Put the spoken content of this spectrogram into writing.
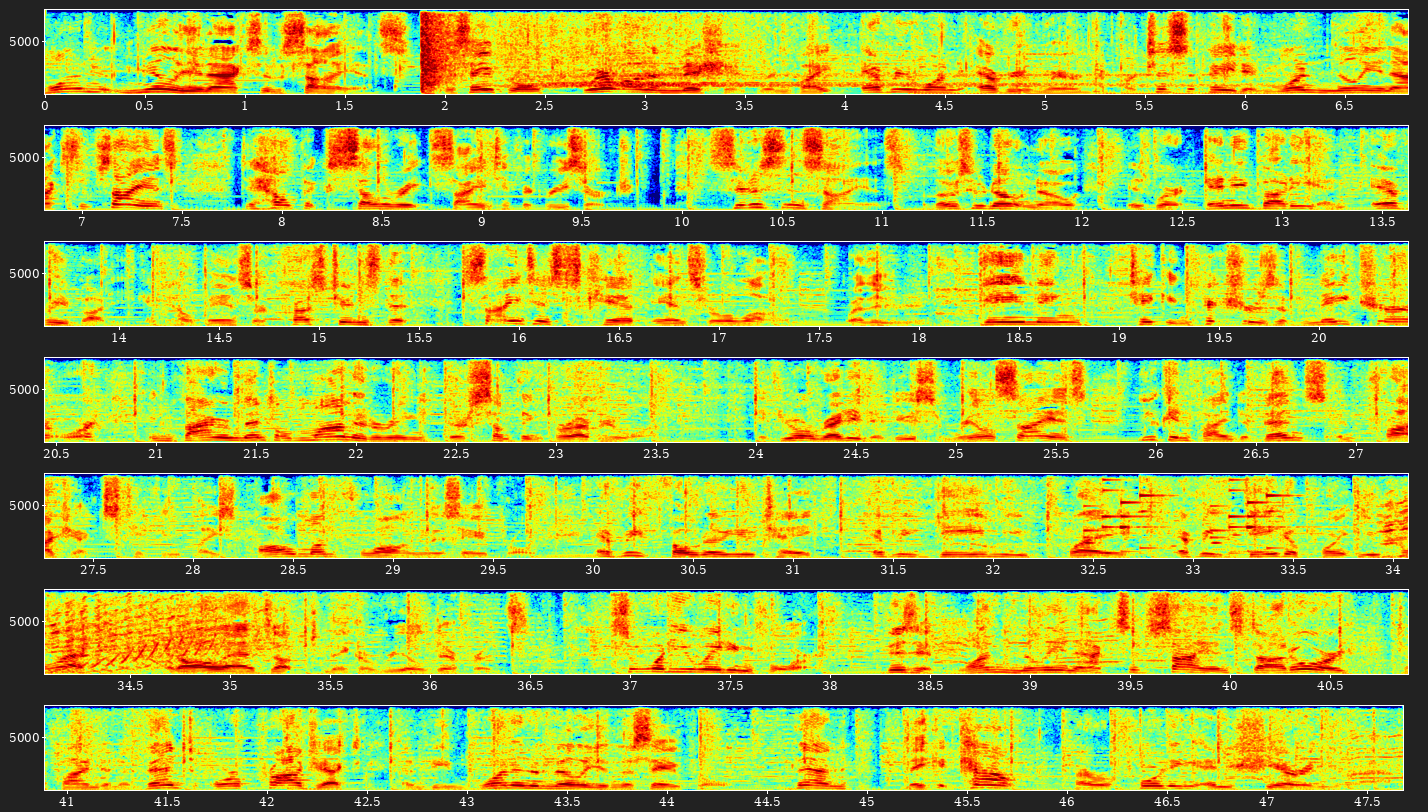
1 million acts of science. This April, we're on a mission to invite everyone everywhere to participate in 1 million acts of science to help accelerate scientific research. Citizen science, for those who don't know, is where anybody and everybody can help answer questions that scientists can't answer alone. Whether you're into gaming, taking pictures of nature, or environmental monitoring, there's something for everyone. If you're ready to do some real science, you can find events and projects taking place all month long this April. Every photo you take, every game you play, every data point you collect, it all adds up to make a real difference. So what are you waiting for? Visit 1millionactsofscience.org to find an event or project and be one in a million this April. Then make it count by reporting and sharing your act.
